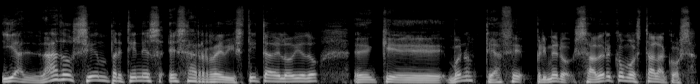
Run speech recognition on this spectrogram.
y al lado siempre tienes esa revistita del Oviedo eh, que, bueno, te hace, primero, saber cómo está la cosa.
